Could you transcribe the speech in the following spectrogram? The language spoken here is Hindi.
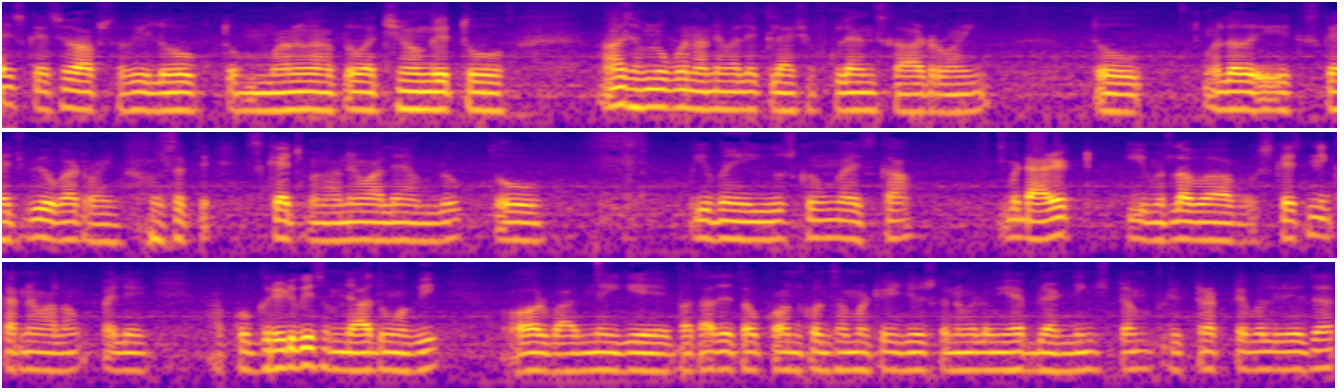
गाइस कैसे हो आप सभी लोग? तो मानो आप लोग अच्छे होंगे तो आज हम लोग बनाने वाले क्लैश ऑफ़ क्लैंस का ड्राइंग तो मतलब एक स्केच भी होगा ड्राइंग हो सकते स्केच बनाने वाले हैं हम लोग तो ये मैं यूज़ करूँगा इसका। मैं डायरेक्ट ये मतलब स्केच नहीं करने वाला हूँ। पहले आपको ग्रिड भी समझा दूँ अभी, और बाद में ये बता देता हूँ कौन कौन सा मटेरियल यूज़ करने वाला हूँ। यह है ब्लेंडिंग स्टम्प रिट्रैक्टेबल इरेज़र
